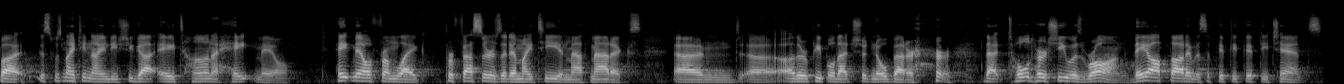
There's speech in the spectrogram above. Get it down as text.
But this was 1990. She got a ton of hate mail. Hate mail from like professors at MIT in mathematics and uh, other people that should know better that told her she was wrong. They all thought it was a 50-50 chance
